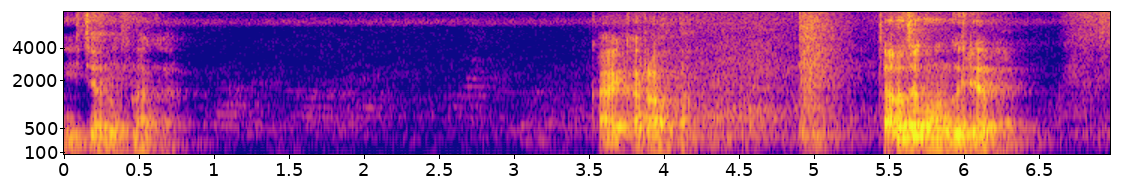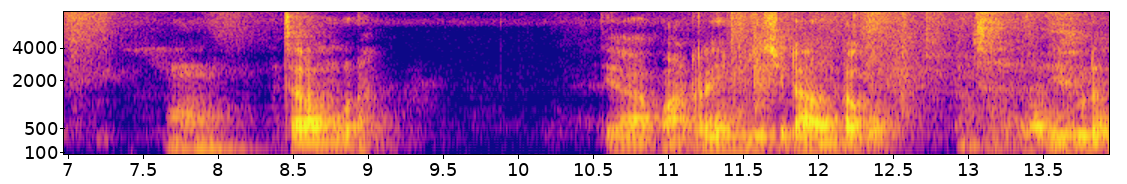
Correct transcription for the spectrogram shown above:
विचारूच नका. काय करावं आता? चालायचं का मग घरी आता. चला मग कुठं त्या पांढऱ्या एमची सीट आणून टाकू. इकडं.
